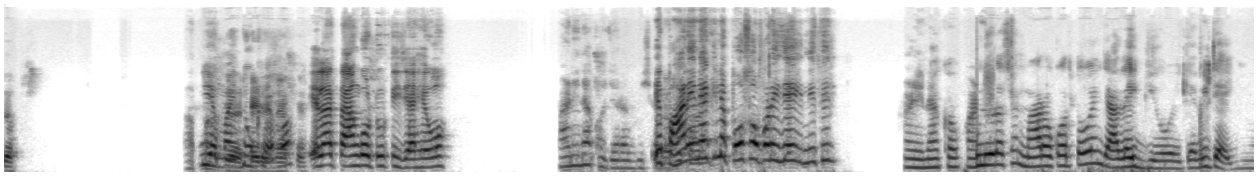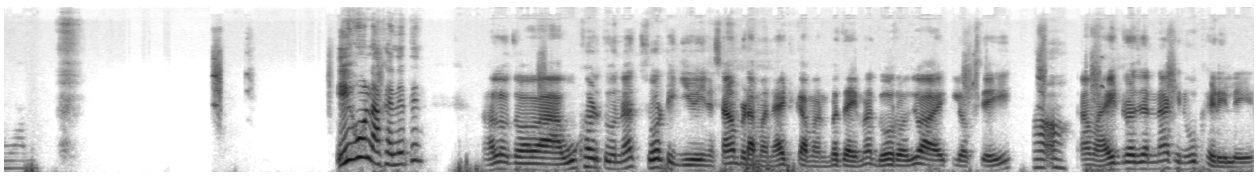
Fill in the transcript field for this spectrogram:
જો. હો. એલા ટાંગો તૂટી જાય એવો પાણી નાખો જરાક એ. પાણી નાખીને પોસો પડી જાય નીતિન. પાણી નાખો ઉંદરડો છે ને મારો કરતો હોય ને ત્યાં લઈ ગયો હોય કે વિજાઈ ગયો હોય આમ. એ શું નાખે નીતિન? હાલો તો હવે આ ઉખડતું ના ચોટી ગયું એને સાંભળામાં ને બધાયમાં. દોરો જો આ એટલો છે ઈ. હા આમાં હાઇડ્રોજન નાખીને ઉખેડી લઈએ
